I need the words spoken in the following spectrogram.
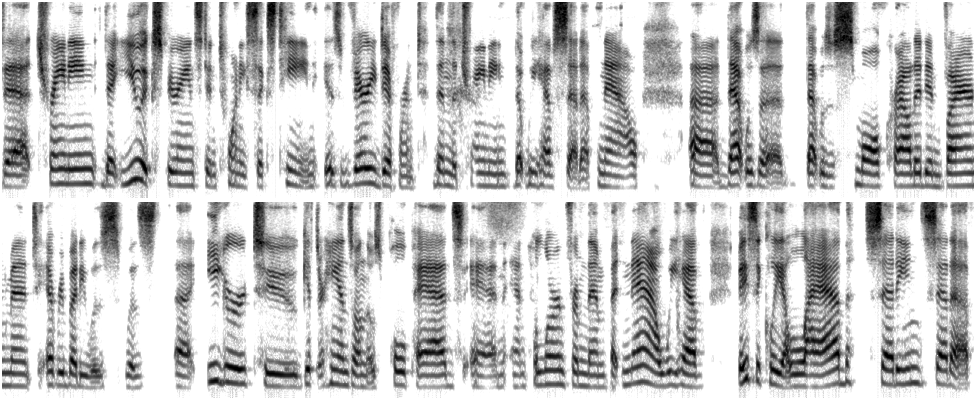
that training that you experienced in 2016 is very different than the training that we have set up now. Uh, that was a that was a small, crowded environment. Everybody was was uh, eager to get their hands on those poll pads and and to learn from them. But now we have basically a lab setting set up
